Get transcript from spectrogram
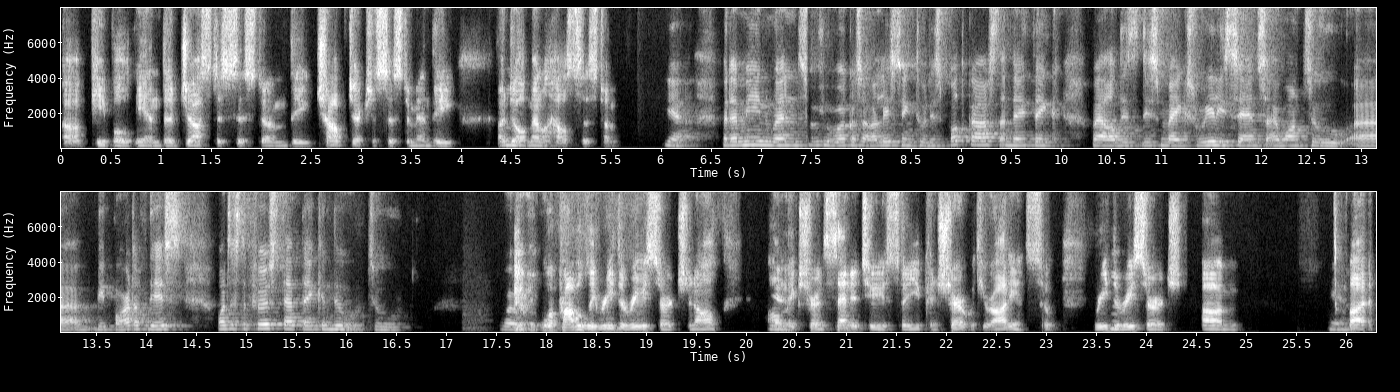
of people in the justice system the child protection system and the adult mental health system. Yeah, but I mean, when social workers are listening to this podcast and they think, "Well, this this makes really sense. I want to uh, be part of this." What is the first step they can do to work? well, probably read the research, and I'll I'll yeah. make sure and send it to you so you can share it with your audience. So read the mm-hmm. research. Um, yeah. But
